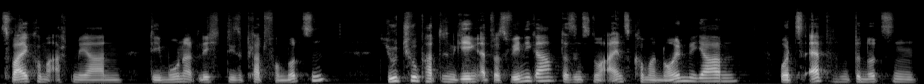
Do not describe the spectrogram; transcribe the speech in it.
2,8 Milliarden die monatlich diese Plattform nutzen. YouTube hat hingegen etwas weniger, da sind es nur 1,9 Milliarden. WhatsApp benutzen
